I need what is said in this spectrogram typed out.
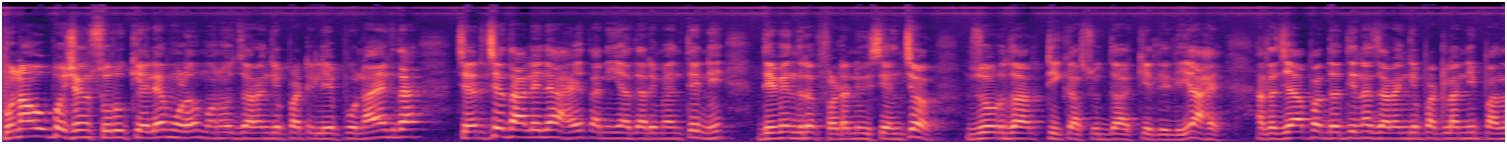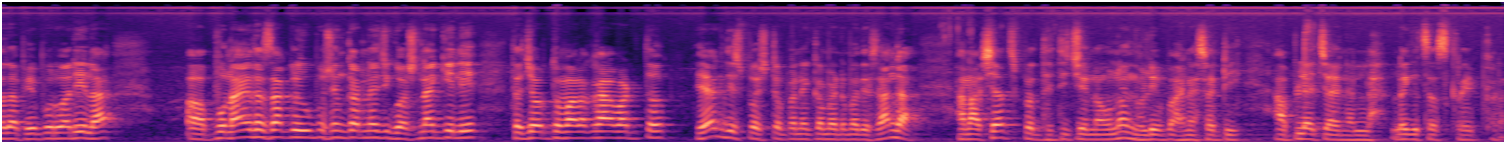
पुन्हा उपोषण सुरू केल्यामुळं मनोज जरांगे पाटील हे पुन्हा एकदा चर्चेत आलेले आहेत आणि या दरम्यान त्यांनी देवेंद्र फडणवीस यांच्यावर जोरदार टीकासुद्धा केलेली आहे. आता ज्या पद्धतीनं जरांगे पाटलांनी पंधरा फेब्रुवारीला पुन्हा एकदा साखळी उपोषण करण्याची घोषणा केली आहे. त्याच्यावर तुम्हाला काय वाटतं? हे अगदी स्पष्टपणे कमेंटमध्ये सांगा. आणि अशाच पद्धतीचे नवनवीन व्हिडिओ पाहण्यासाठी आपल्या चॅनलला लगेच सबस्क्राईब करा.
